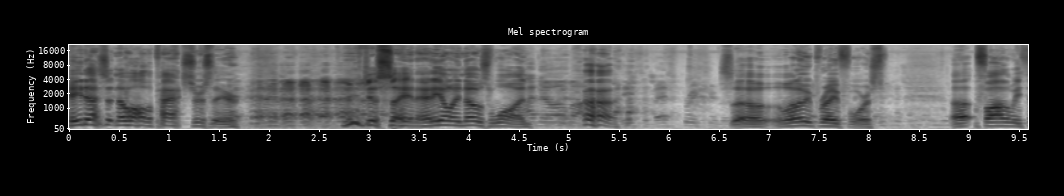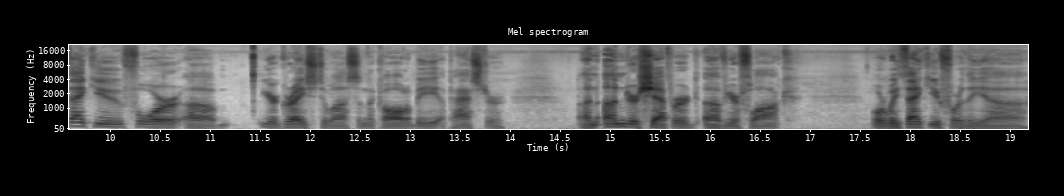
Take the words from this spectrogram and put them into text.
he doesn't know all the pastors there. He's just saying that. He only knows one. I know. He's the best preacher. So, well, let me pray for us. Uh, Father, we thank you for um, your grace to us and the call to be a pastor, an under shepherd of your flock. Lord, we thank you for the, uh,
